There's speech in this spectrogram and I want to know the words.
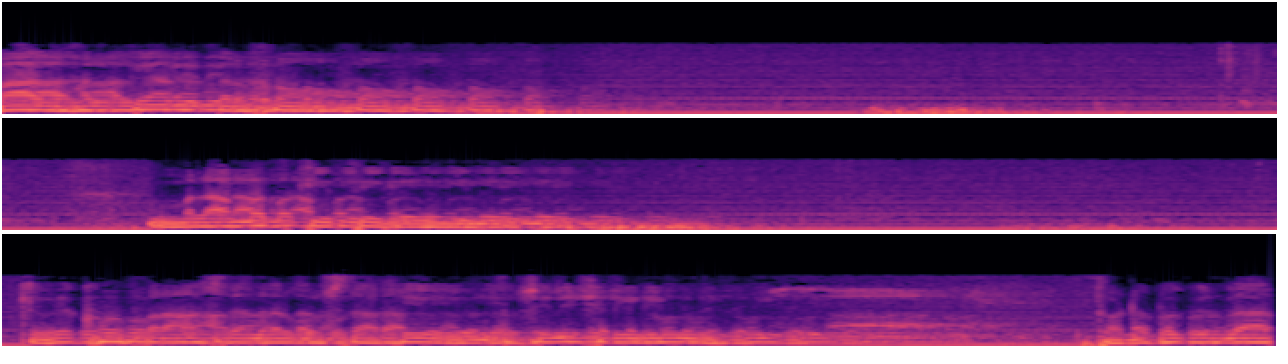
بعض ہلکیاں کی طرفوں ملامت کی گئی۔ کہ ویکو فرانس کے اندر گستاخی ہوئی اور تھی نہیں شریک ہوں تھوڑا کوئی کردار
